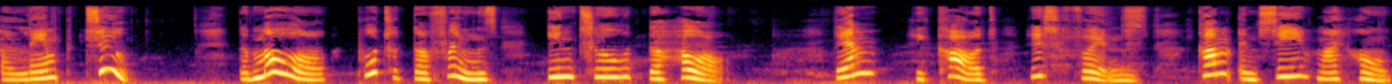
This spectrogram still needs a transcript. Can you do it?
a lamp too. The mole put the things into the hole. Then he called his friends. Come and see my home,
